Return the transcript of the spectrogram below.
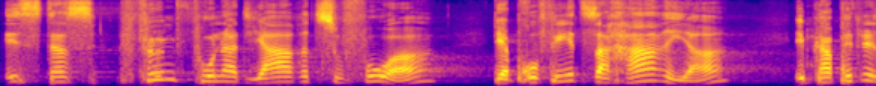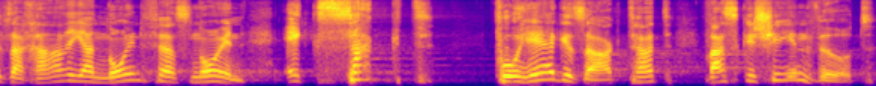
ist, dass 500 Jahre zuvor der Prophet Zacharia im Kapitel Zacharia 9, Vers 9 exakt vorhergesagt hat, was geschehen wird.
